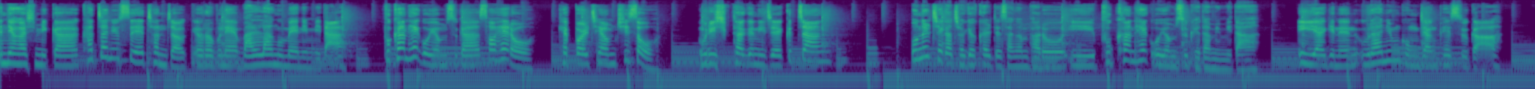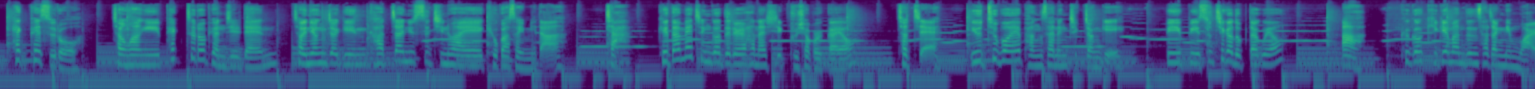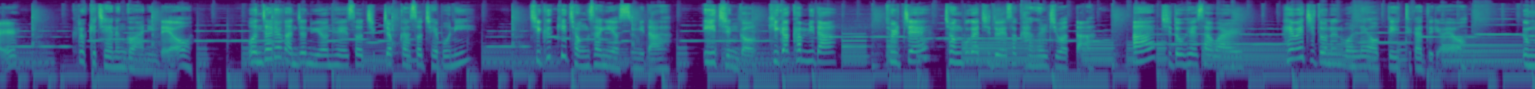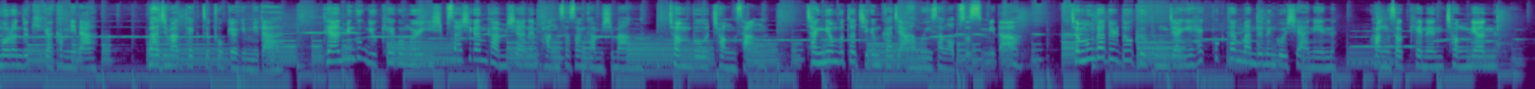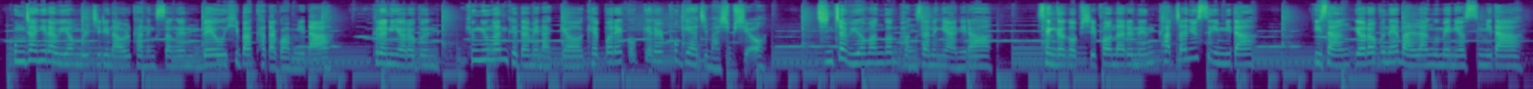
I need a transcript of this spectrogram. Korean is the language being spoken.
안녕하십니까 가짜뉴스의 천적 여러분의 말랑우맨입니다. 북한 핵 오염수가 서해로 갯벌 체험 취소. 우리 식탁은 이제 끝장. 오늘 제가 저격할 대상은 바로 이 북한 핵 오염수 괴담입니다. 이 이야기는 우라늄 공장 폐수가 핵 폐수로 정황이 팩트로 변질된 전형적인 가짜뉴스 진화의 교과서입니다. 자, 괴담의 증거들을 하나씩 부셔볼까요? 첫째, 유튜버의 방사능 측정기. 삐삐 수치가 높다고요? 아, 그거 기계 만든 사장님 왈. 그렇게 재는 거 아닌데요. 원자력 안전위원회에서 직접 가서 재보니 지극히 정상이었습니다. 이 증거 기각합니다. 둘째, 정부가 지도에서 강을 지웠다. 아, 지도 회사 왈. 해외 지도는 원래 업데이트가 느려요. 음모론도 기각합니다. 마지막 팩트 폭격입니다. 대한민국 육해공을 24시간 감시하는 방사선 감시망 전부 정상. 작년부터 지금까지 아무 이상 없었습니다. 전문가들도 그 공장이 핵폭탄 만드는 곳이 아닌 광석해는 정년 공장이라 위험 물질이 나올 가능성은 매우 희박하다고 합니다. 그러니 여러분 흉흉한 괴담에 낚여 갯벌의 꽃게를 포기하지 마십시오. 진짜 위험한 건 방사능이 아니라 생각 없이 버나르는 가짜 뉴스입니다. 이상 여러분의 말랑우맨이었습니다.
